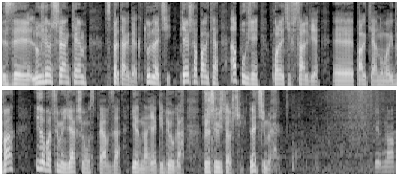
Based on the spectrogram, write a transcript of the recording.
z luźnym strzelankiem z petardek. Tu leci pierwsza partia, a później poleci w salwie partia numer dwa i zobaczymy jak się sprawdza jedna, jak i druga w rzeczywistości. Lecimy. Jedna.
